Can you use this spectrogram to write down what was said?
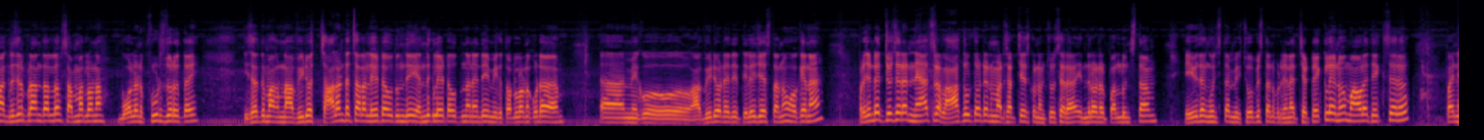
మా గిరిజన ప్రాంతాల్లో సమ్మర్లోన బోల్డ్ ఫ్రూట్స్ దొరుకుతాయి. ఈసారి మాకు నా వీడియో చాలా అంటే చాలా లేట్ అవుతుంది. ఎందుకు లేట్ అవుతుంది అనేది మీకు త్వరలోనే కూడా మీకు ఆ వీడియో అనేది తెలియజేస్తాను. ఓకేనా? ప్రజెంట్ అయితే చూసారా? న్యాచురల్ ఆకులతో అనమాట సెర్చ్ చేసుకున్నాం. చూసారా? ఇందులో పళ్ళు ఉంచుతాం. ఏ విధంగా ఉంచుతాం మీకు చూపిస్తాను. ఇప్పుడు నేనైతే చెట్టు ఎక్కలేను. మామూలు అయితే ఎక్కారు పైన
